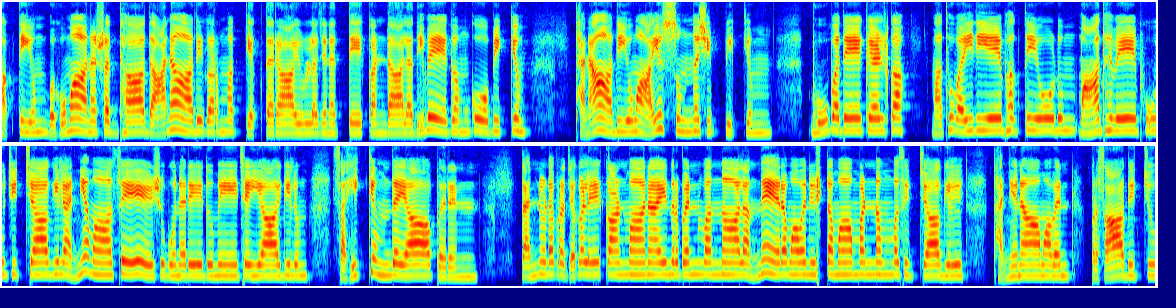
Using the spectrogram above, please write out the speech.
ഭക്തിയും ബഹുമാന ശ്രദ്ധ ദാനാദികർമ്മത്യക്തരായുള്ള ജനത്തെ കണ്ടാൽ അതിവേഗം കോപിക്കും. ധനാദിയും ആയുസ്സും നശിപ്പിക്കും. ഭൂപതേ കേൾക്ക. മധുവൈരിയെ ഭക്തിയോടും മാധവേ പൂജിച്ചാകിൽ അന്യമാസേഷു പുനരേതുമേ ചെയ്യാകിലും സഹിക്കും ദയാപരൻ. തന്നുട പ്രജകളെ കാൺമാനായി നൃപൻ വന്നാൽ അന്നേരം അവൻ ഇഷ്ടമാം വണ്ണം വസിച്ചാകിൽ ധന്യനാമവൻ പ്രസാദിച്ചു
